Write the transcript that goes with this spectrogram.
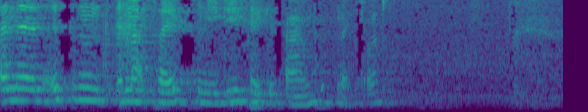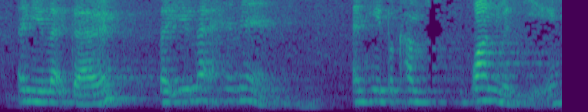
and then it's in, in that place when you do take his hand, next one, and you let go, but you let him in, and he becomes one with you,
